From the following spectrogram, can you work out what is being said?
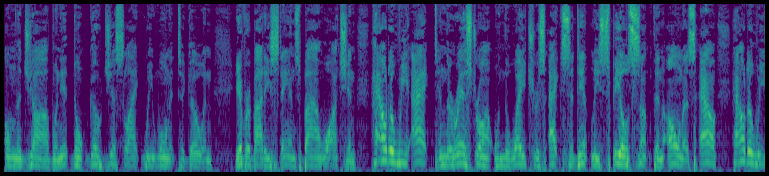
on the job when it don't go just like we want it to go and everybody stands by watching? How do we act in the restaurant when the waitress accidentally spills something on us? How, how do we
